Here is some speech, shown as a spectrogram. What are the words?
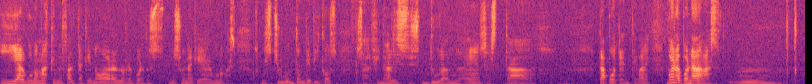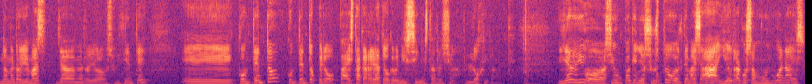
y alguno más que me falta, que no ahora no recuerdo, me suena que hay alguno más. Hemos hecho un montón de picos, o sea, al final es, dura, dura, ¿eh? O sea, está... está potente, ¿vale? Bueno, pues nada más. Mm, no me enrollo más, ya me enrollo lo suficiente. Eh, contento, contento, pero para esta carrera tengo que venir sin estar lesionado, lógicamente. Y ya te digo, ha sido un pequeño susto el tema es... Ah, y otra cosa muy buena es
